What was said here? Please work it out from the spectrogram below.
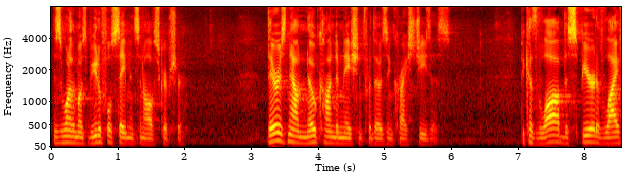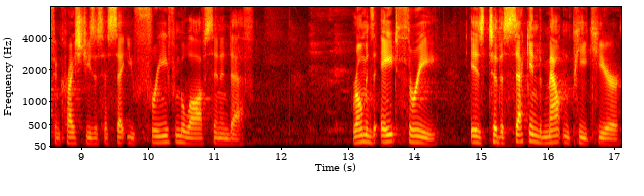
this is one of the most beautiful statements in all of Scripture. There is now no condemnation for those in Christ Jesus because the law of the Spirit of life in Christ Jesus has set you free from the law of sin and death. Romans 8 3 is to the second mountain peak here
